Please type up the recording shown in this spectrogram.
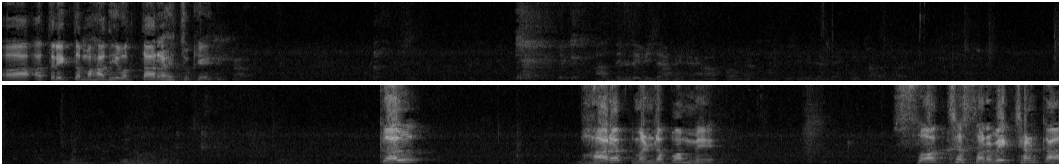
अतिरिक्त महाधिवक्ता रह चुके हैं। दिल्ली भी जा रहे आप बात कल भारत मंडपम में स्वच्छ सर्वेक्षण का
